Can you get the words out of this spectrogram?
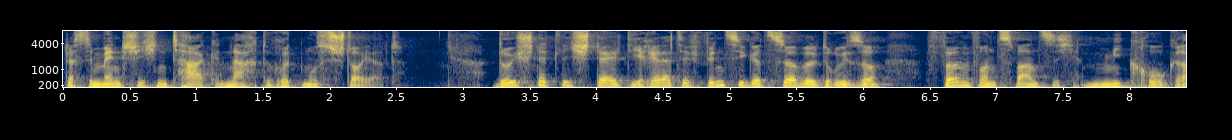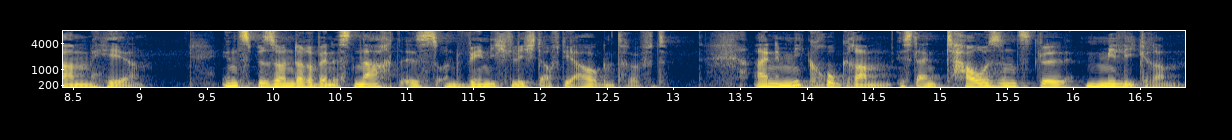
das den menschlichen Tag-Nacht-Rhythmus steuert. Durchschnittlich stellt die relativ winzige Zirbeldrüse 25 Mikrogramm her. Insbesondere wenn es Nacht ist und wenig Licht auf die Augen trifft. Ein Mikrogramm ist ein Tausendstel Milligramm.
